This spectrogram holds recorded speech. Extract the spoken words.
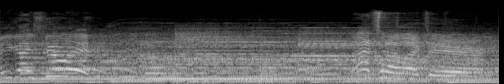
How you guys doing? That's what I like to hear.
